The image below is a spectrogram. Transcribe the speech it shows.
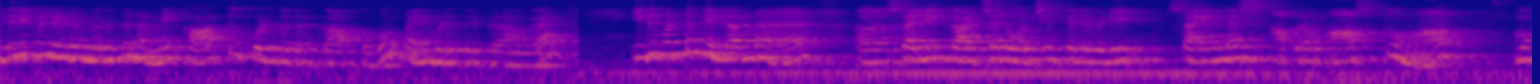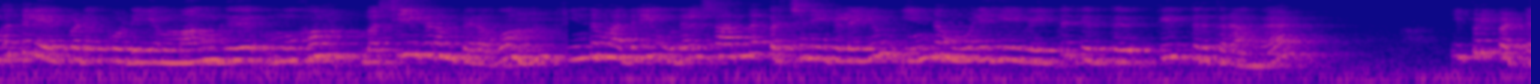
எதிரிகளிடமிருந்து நம்மை காத்து கொள்வதற்காகவும் பயன்படுத்தியிருக்கிறாங்க இது மட்டும் இல்லாம சளி காய்ச்சல் ஒற்றை தலைவலி சைனஸ் அப்புறம் ஆஸ்துமா முகத்தில் ஏற்படக்கூடிய மங்கு முகம் வசீகரம் பெறவும் இந்த மாதிரி உடல் சார்ந்த பிரச்சனைகளையும் இந்த மூலிகையை வைத்து தீர்த்து தீர்த்திருக்கிறாங்க. இப்படிப்பட்ட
